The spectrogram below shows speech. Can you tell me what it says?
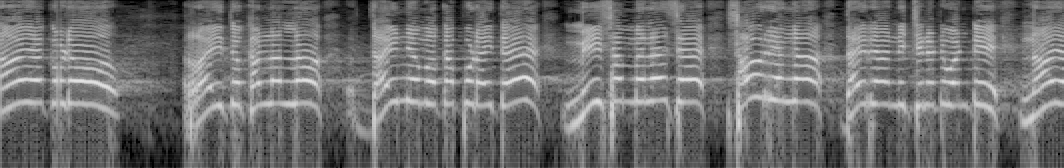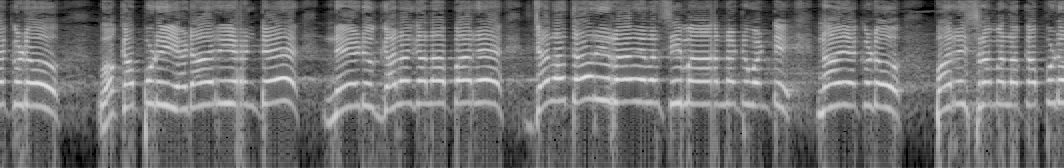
నాయకుడు. రైతు కళ్ళల్లో దైన్యం ఒకప్పుడైతే మీసం మెలేసే శౌర్యంగా ధైర్యాన్ని ఇచ్చినటువంటి నాయకుడు ఒకప్పుడు ఎడారి అంటే నేడు గలగల పారే జలధారి రాయలసీమ అన్నటువంటి నాయకుడు. పరిశ్రమలకప్పుడు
